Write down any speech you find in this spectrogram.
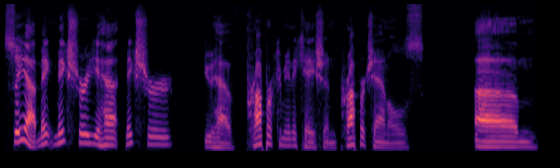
So yeah, make make sure you have make sure you have proper communication, proper channels. Um.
